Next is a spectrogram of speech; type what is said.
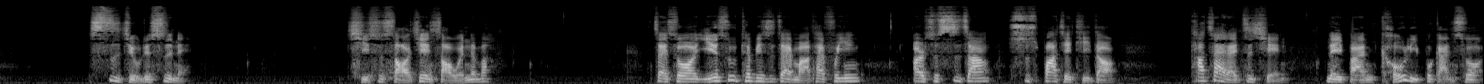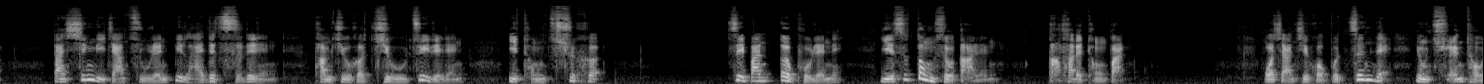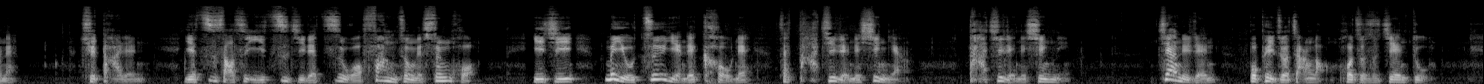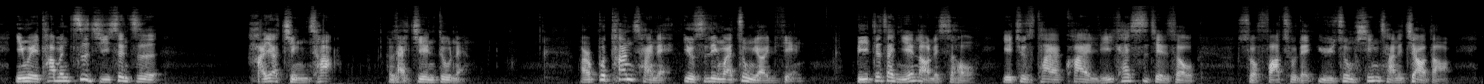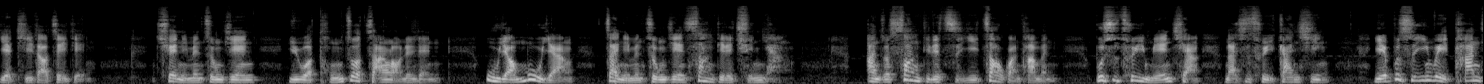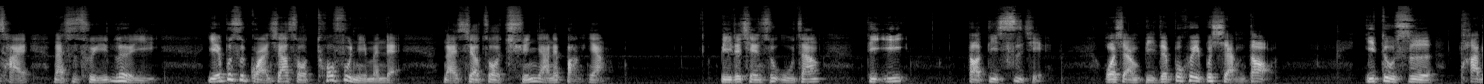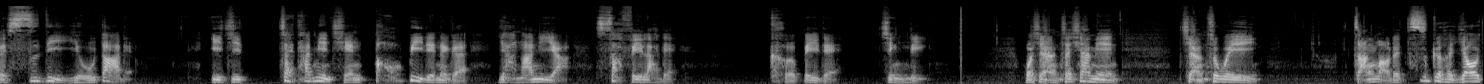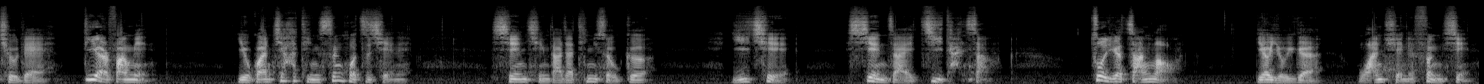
嗜酒的事呢，岂是少见少闻的吗？再说，耶稣特别是在马太福音二十四章四十八节提到，他再来之前，那般口里不敢说，但心里讲主人必来的词的人，他们就和酒醉的人一同吃喝。这般恶仆人呢，也是动手打人，打他的同伴。我想，几乎不真的用拳头呢去打人，也至少是以自己的自我放纵的生活。以及没有遮掩的口呢，在打击人的信仰，打击人的心灵。这样的人不配做长老或者是监督，因为他们自己甚至还要警察来监督呢。而不贪财呢，又是另外重要一点。彼得在年老的时候，也就是他要快离开世界的时候，所发出的语重心长的教导，也提到这一点：劝你们中间与我同做长老的人。勿要牧养在你们中间上帝的群羊，按照上帝的旨意照管他们，不是出于勉强，乃是出于甘心；也不是因为贪财，乃是出于乐意；也不是管辖所托付你们的，乃是要做群羊的榜样。彼得前书五章第一到第四节，我想彼得不会不想到，一度是他的师弟犹大的，以及在他面前倒闭的那个。亚拿尼亚、撒菲拉的可悲的经历，我想在下面讲这位长老的资格和要求的第二方面，有关家庭生活之前呢，先请大家听一首歌，一切献在祭坛上。做一个长老，要有一个完全的奉献。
